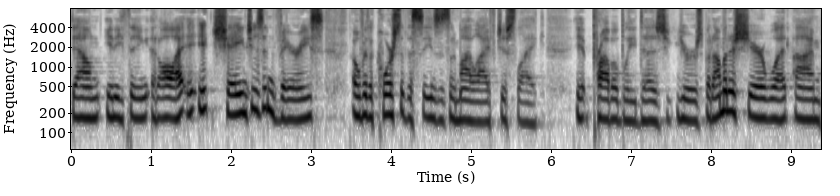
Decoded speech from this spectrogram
down anything at all. It, changes and varies over the course of the seasons of my life, just like it probably does yours. But I'm going to share what I'm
